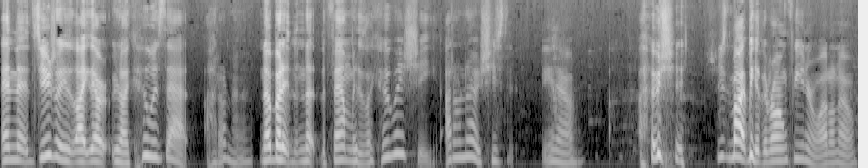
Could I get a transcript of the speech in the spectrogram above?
And it's usually like they're you're like, who is that? I don't know. Nobody. The, the family's like, who is she? I don't know. She's, you know, who she? She might be at the wrong funeral. I don't know.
